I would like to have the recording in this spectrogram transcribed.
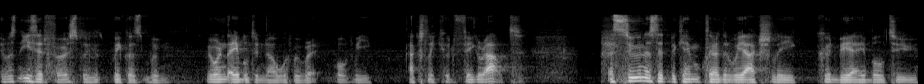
it wasn't easy at first because we, we weren't able to know what we, were, what we actually could figure out. As soon as it became clear that we actually could be able to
